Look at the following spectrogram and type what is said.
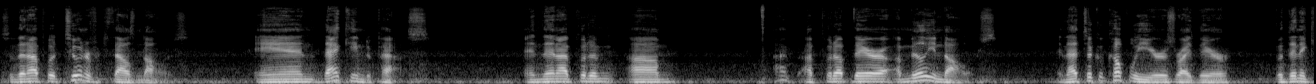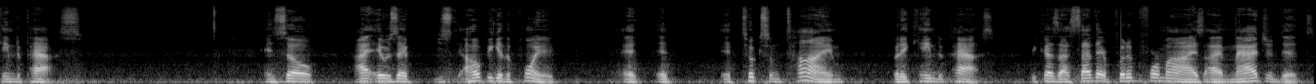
So then I put $250,000 and that came to pass. And then I put him, um, I, I put up there a million dollars and that took a couple years right there, but then it came to pass. And so I, it was a, I hope you get the point. It, it, it, it took some time, but it came to pass because I sat there, put it before my eyes. I imagined it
